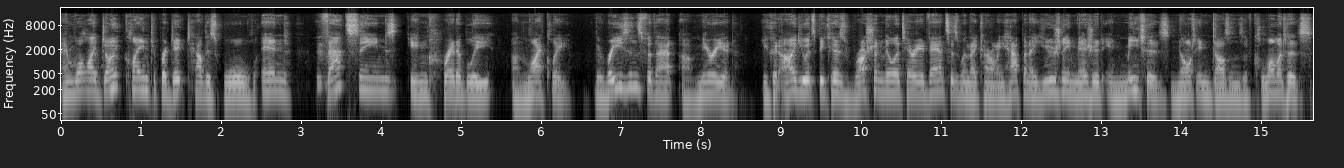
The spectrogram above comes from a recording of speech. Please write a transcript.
And while I don't claim to predict how this war will end, that seems incredibly unlikely. The reasons for that are myriad. You could argue it's because Russian military advances, when they currently happen, are usually measured in meters, not in dozens of kilometers.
